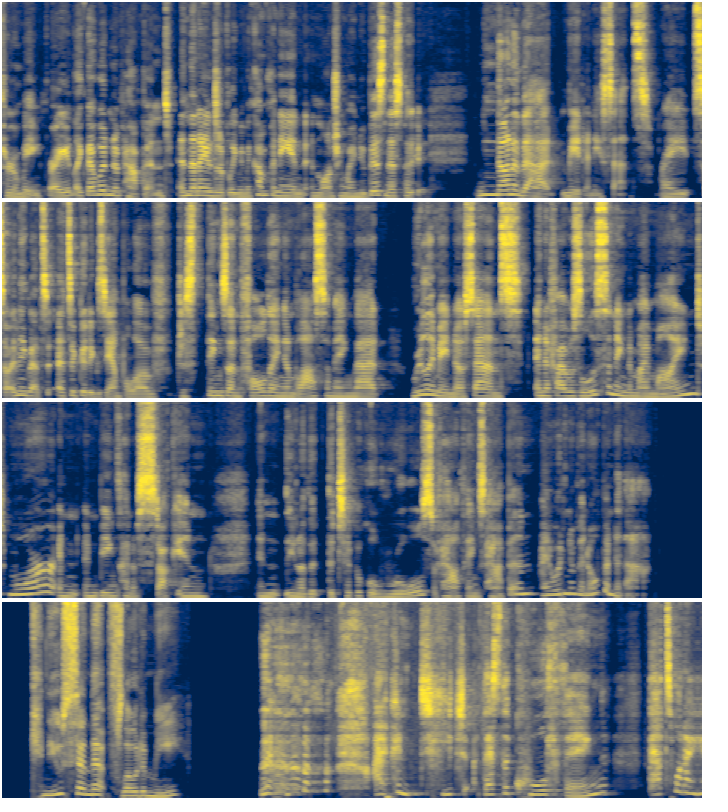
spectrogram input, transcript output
through me, right? Like that wouldn't have happened. And then I ended up leaving the company and, and launching my new business, but it, none of that made any sense, right? So I think that's that's a good example of just things unfolding and blossoming that really made no sense. And if I was listening to my mind more and, and being kind of stuck in, in you know, the, the typical rules of how things happen, I wouldn't have been open to that. Can you send that flow to me? I can teach. That's the cool thing. That's what I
